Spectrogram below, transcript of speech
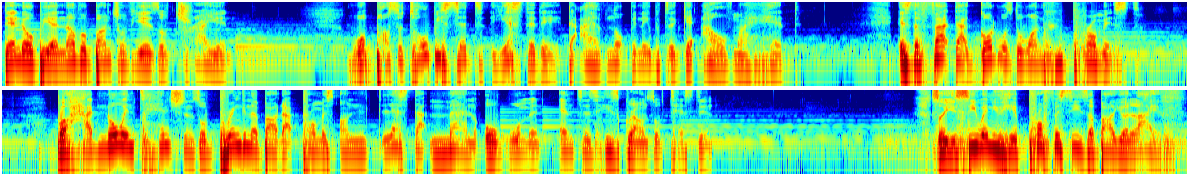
Then there'll be another bunch of years of trying. What Pastor Toby said yesterday that I have not been able to get out of my head is the fact that God was the one who promised, but had no intentions of bringing about that promise unless that man or woman enters his grounds of testing. So you see, when you hear prophecies about your life,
